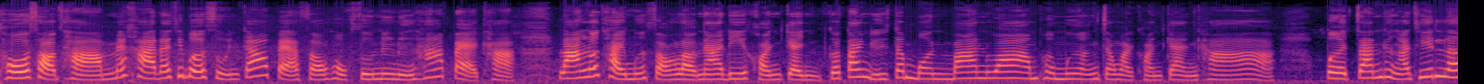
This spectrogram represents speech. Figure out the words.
โทรสอบถามแม่ค้าได้ที่เบอร์ 0982601158 ค่ะ ร้านรถไถมือสองเหล่านาดีขอนแก่น ก็ตั้งอยู่ที่ตำบลบ้านว่าอำเภอเมืองจังหวัดขอนแก่นค่ะ เปิดจันทร์ถึงอาทิตย์เล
